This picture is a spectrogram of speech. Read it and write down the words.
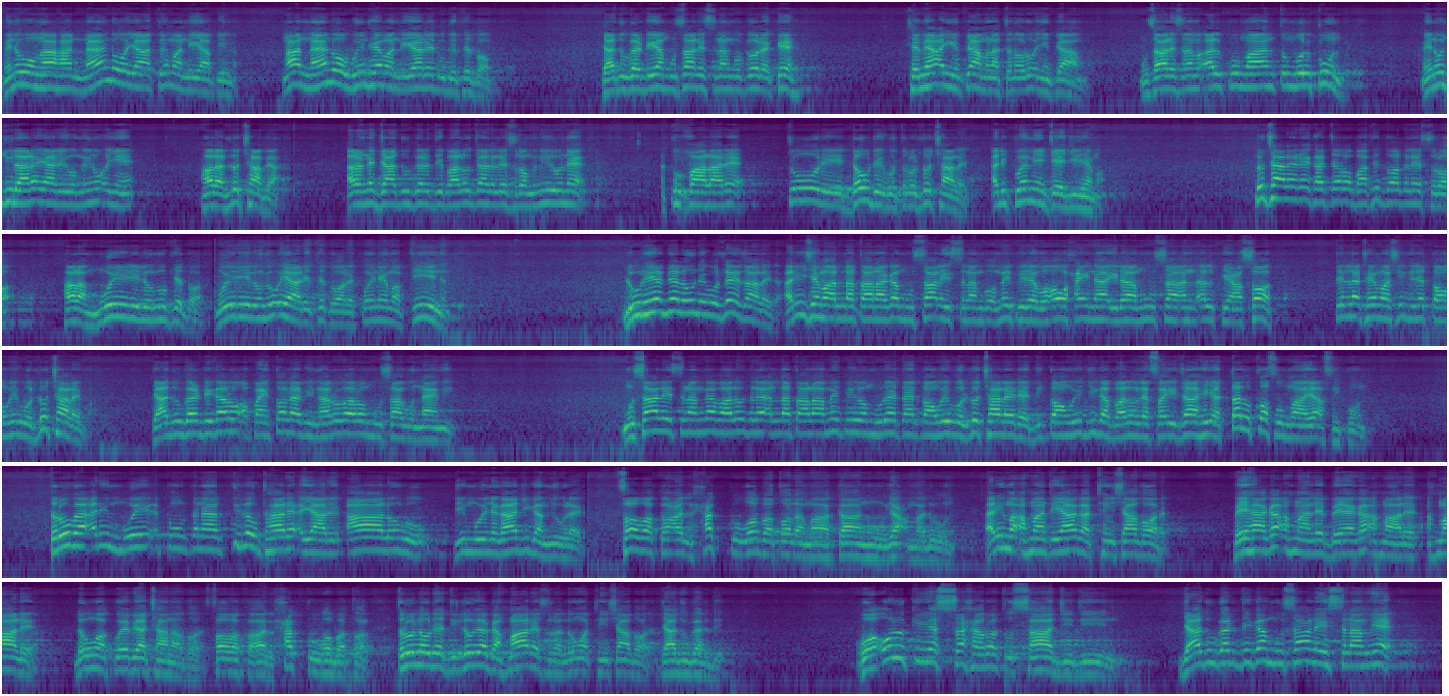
မင်းတို့ကငါဟာနန်းတော်ရာအတွင်းမှာနေရာပေးမယ်ငါနန်းတော်ဝင်းထဲမှာနေရတဲ့လူတွေဖြစ်တော့ဂျာသူဂရတွေကမူဆာအလိုင်စလမ်ကိုပြောတယ်ကဲခင်ဗျားအရင်ပြမလားကျွန်တော်တို့အရင်ပြရမယ်မူဆာအလိုင်ဆလမ်အလ်ကူမန်တုမလ်ကွန်မင်းတို့ယူလာတဲ့အရာတွေကိုမင်းတို့အရင်ဟုတ်လားလွတ်ချပြအဲ့ဒါနဲ့ဂျာဒူဂရတီဘာလို့ကြားတယ်လဲဆိုတော့မမီတို့နဲ့အတူပါလာတဲ့ကျိုးတွေဒုတ်တွေကိုသူတို့လွတ်ချလိုက်အဲ့ဒီကွင်းမြင့်ကျဲကြီးထဲမှာလွတ်ချလိုက်တဲ့အခါကျတော့ဘာဖြစ်သွားတယ်လဲဆိုတော့ ဟာလားမွေးတွေလိုမျိုးဖြစ်သွားမွေးတွေလိုမျိုးအရာတွေဖြစ်သွားတယ်ကွင်းထဲမှာပြေးနေတယ်လူတွေရဲ့မျက်လုံးတွေကိုလှည့်စားလိုက်တာအဲ့ဒီအချိန်မှာအလ္လာဟ်တာလာကမူဆာအလိုင်စလမ်ကိုအမိန့်ပေးတယ်ဝအောဟိုင်နာအီလာမူဆာအန်အလ်ကီအဆတ်တင်လက်ထဲမှာရှိနေတဲ့တောင်ဝေးကိုလွတ်ချလိုက်ပါဂျာဒူဂရတွေကတော့အပိုင်တွက်လိုက်ပြီးငါတို့ကတော့မူဆာကိုနိုင်ပြီမူဆာအလိုင်စလမ်ကဘာလို့လဲအလ္လာဟ်တာလာအမိန့်ပေးတော်မူတဲ့တိုင်တောင်ဝေးကိုလွတ်ချလိုက်တဲ့ဒီတောင်ဝေးကြီးကဘာလို့လဲဖိုင်ဇာဟီယတလ်ကဖူမာယာဖီကွန် သူတို့ကအဲ့ဒီမွေပုံတနာပြုလုပ်ထားတဲ့အရာတွေအားလုံးကိုဒီမွေနဂါးကြီးကမြို့လိုက်ဖဝကအလ်ဟက်ကူဝဘတလမာကာနူယာမလူန်အဲ့ဒီမှာအမှန်တရားကထင်ရှားသွားတယ်ဘယ်ဟာကအမှန်လဲဘယ်ဟာကအမှားလဲအမှားလဲလုံးဝကွဲပြားခြားနာသွားတယ်ဖဝကအလ်ဟက်ကူဝဘတလသူတို့လုပ်တဲ့ဒီလုပ်ရကမှားတယ်ဆိုတာလုံးဝထင်ရှားသွားတယ်ဂျာဒူကတည်းဝအူလ်ကီယဆဟရတုစာဂျီဒီန်ဂျာဒူကတည်းကမူဆာအလัยဟ်ဆလမ်ရဲ့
